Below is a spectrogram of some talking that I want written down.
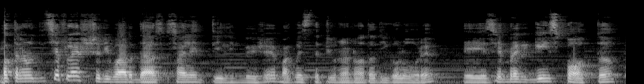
L'altra notizia flash riguarda Silent Hill invece, ma questa è più una nota di colore. E sembra che GameSpot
